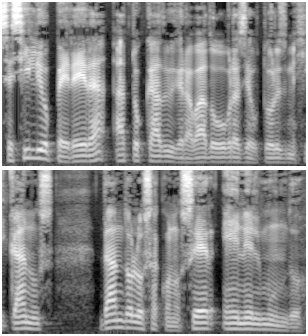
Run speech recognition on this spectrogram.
Cecilio Pereira ha tocado y grabado obras de autores mexicanos, dándolos a conocer en el mundo.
